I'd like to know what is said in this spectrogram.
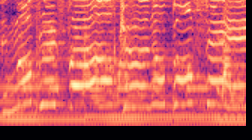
des mots plus forts que nos pensées.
